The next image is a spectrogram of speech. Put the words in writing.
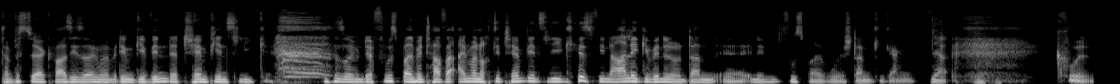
Dann bist du ja quasi, sagen wir, mit dem Gewinn der Champions League. so in der Fußballmetapher einmal noch die Champions League, das Finale gewinnen und dann äh, in den Fußballruhestand gegangen. Ja. Cool.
